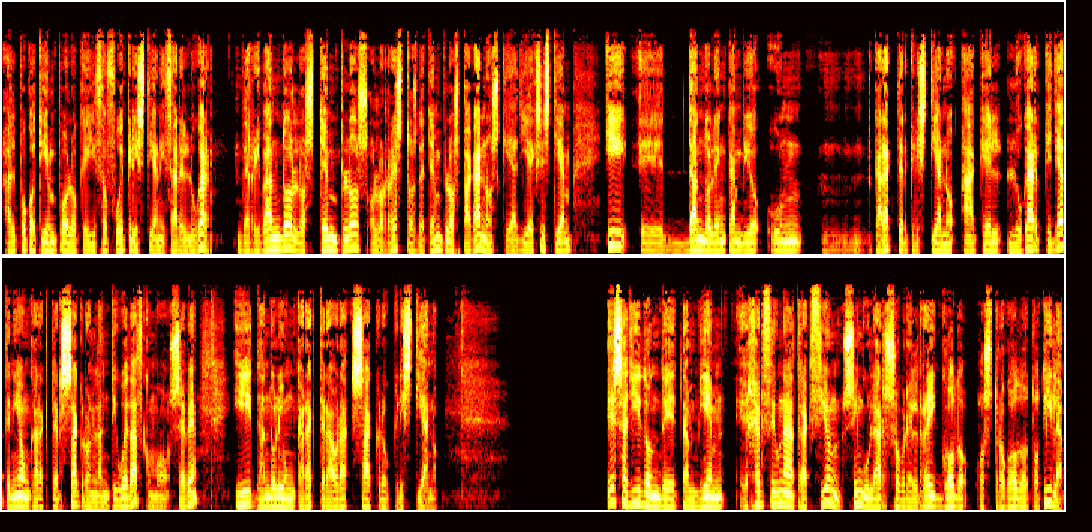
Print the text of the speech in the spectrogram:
al poco tiempo lo que hizo fue cristianizar el lugar, derribando los templos o los restos de templos paganos que allí existían y eh, dándole en cambio un mm, carácter cristiano a aquel lugar que ya tenía un carácter sacro en la antigüedad, como se ve, y dándole un carácter ahora sacro cristiano. Es allí donde también ejerce una atracción singular sobre el rey godo, ostrogodo Totila,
